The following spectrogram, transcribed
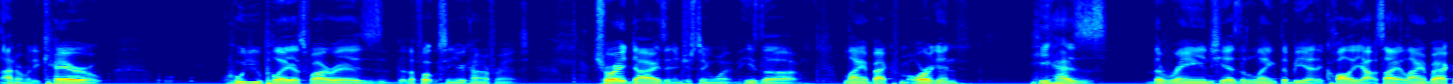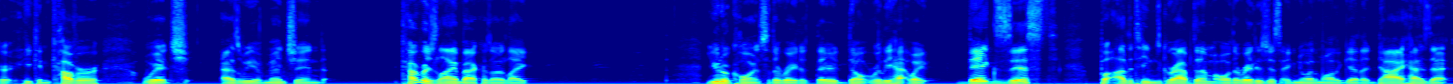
I don't really care who you play as far as the folks in your conference. Troy Dye is an interesting one. He's a linebacker from Oregon. He has the range, he has the length to be a quality outside linebacker. He can cover, which, as we have mentioned, coverage linebackers are like unicorns to the Raiders. They don't really have, wait, they exist, but other teams grab them or the Raiders just ignore them altogether. Dye has that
